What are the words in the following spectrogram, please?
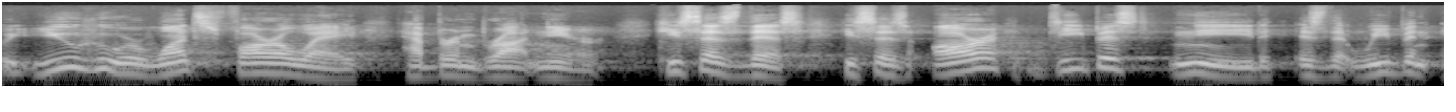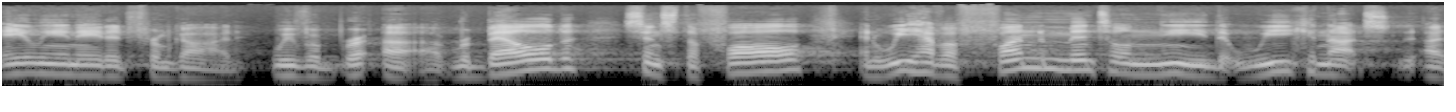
you who were once far away have been brought near. He says this He says, Our deepest need is that we've been alienated from God. We've uh, uh, rebelled since the fall, and we have a fundamental need that we cannot uh,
